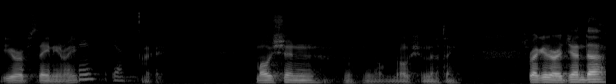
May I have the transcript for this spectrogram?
you're abstaining, right? Yes. Okay. Motion, no motion, nothing. Regular agenda,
